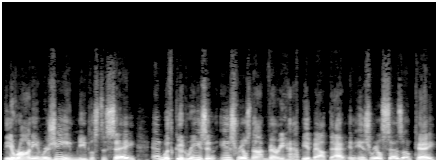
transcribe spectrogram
the Iranian regime. Needless to say, and with good reason, Israel's not very happy about that. And Israel says, okay,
